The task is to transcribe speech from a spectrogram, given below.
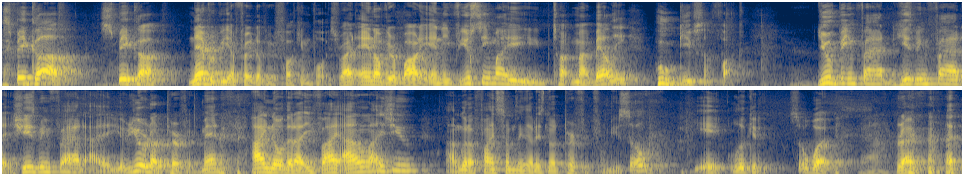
Speak up. Speak up. Never be afraid of your fucking voice, right? And of your body. And if you see my t- my belly, who gives a fuck? You've been fat, he's been fat, she's been fat. I, you're not perfect, man. I know that I, if I analyze you, I'm gonna find something that is not perfect from you. So, yeah, look at it. So what? Yeah. Right?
